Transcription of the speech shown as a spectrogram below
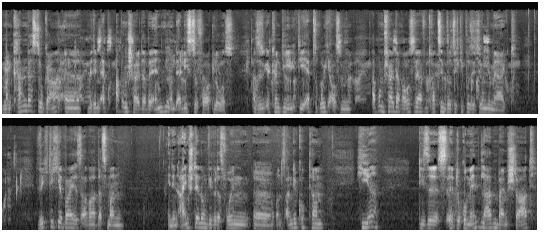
Man kann das sogar äh, mit dem App-Abumschalter beenden und er liest sofort los. Also ihr könnt die, die Apps ruhig aus dem Abumschalter rauswerfen, trotzdem wird sich die Position gemerkt. Wichtig hierbei ist aber, dass man in den Einstellungen, wie wir das vorhin äh, uns angeguckt haben, hier dieses äh, Dokumentladen beim Start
